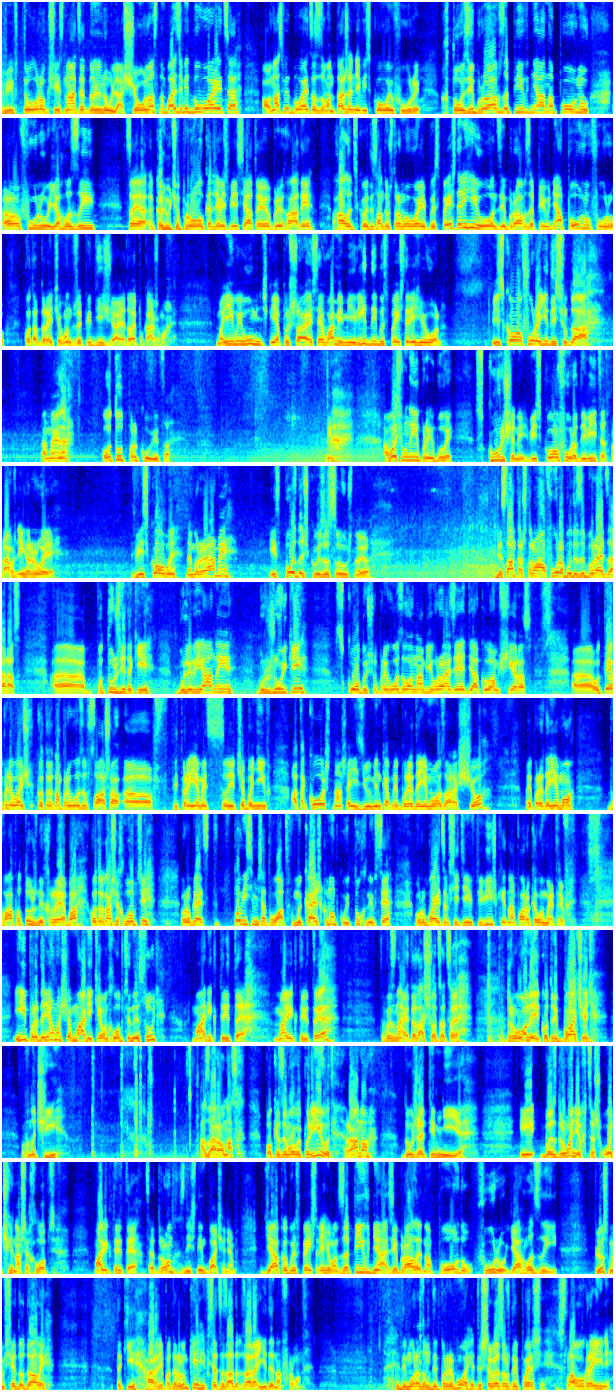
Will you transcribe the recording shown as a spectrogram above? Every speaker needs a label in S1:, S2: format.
S1: Вівторок 16.00. А що у нас на базі відбувається? А у нас відбувається завантаження військової фури. Хто зібрав за півдня на повну е, фуру ягози? Це колюча проволока для 80-ї бригади Галицької десантно-штурмової. Безпечний регіон зібрав за півдня повну фуру, котра, до речі, вон вже під'їжджає. Давай покажемо. Мої ви умнічки, я пишаюся вами, мій рідний безпечний регіон. Військова фура їде сюди. А мене отут паркується. А ось вони і прибули. З Курщини, військова фура, дивіться, справжні герої. З військовими номерами і з позначкою ЗСУшною. Десантна штурмова фура буде забирати зараз. Е, потужні такі булер'яни, буржуйки, скоби, що привозила нам Євразія. Дякую вам ще раз. Е, утеплювач, який нам привозив Саша, е, підприємець Чабанів. А також наша ізюмінка. Ми передаємо зараз що? Ми передаємо два потужних реба, котрі наші хлопці роблять 180 Вт. Вмикаєш кнопку і тухне все, вирубаються всі ті впівішки на пару кілометрів. І передаємо ще Мавіки. Вон хлопці несуть. Mavic 3T. Mavic 3T. Ви знаєте, так, що це? Це дрони, котрі бачать вночі. А зараз у нас поки зимовий період, рано дуже темніє. І без дронів це ж очі наших хлопців. Mavic 3T це дрон з нічним баченням. Дякую, безпечний регіон. За півдня зібрали на повну фуру ягози. Плюс ми ще додали такі гарні подарунки, і все це зараз їде на фронт. Йдемо разом до перемоги, дешеве завжди перші. Слава Україні!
